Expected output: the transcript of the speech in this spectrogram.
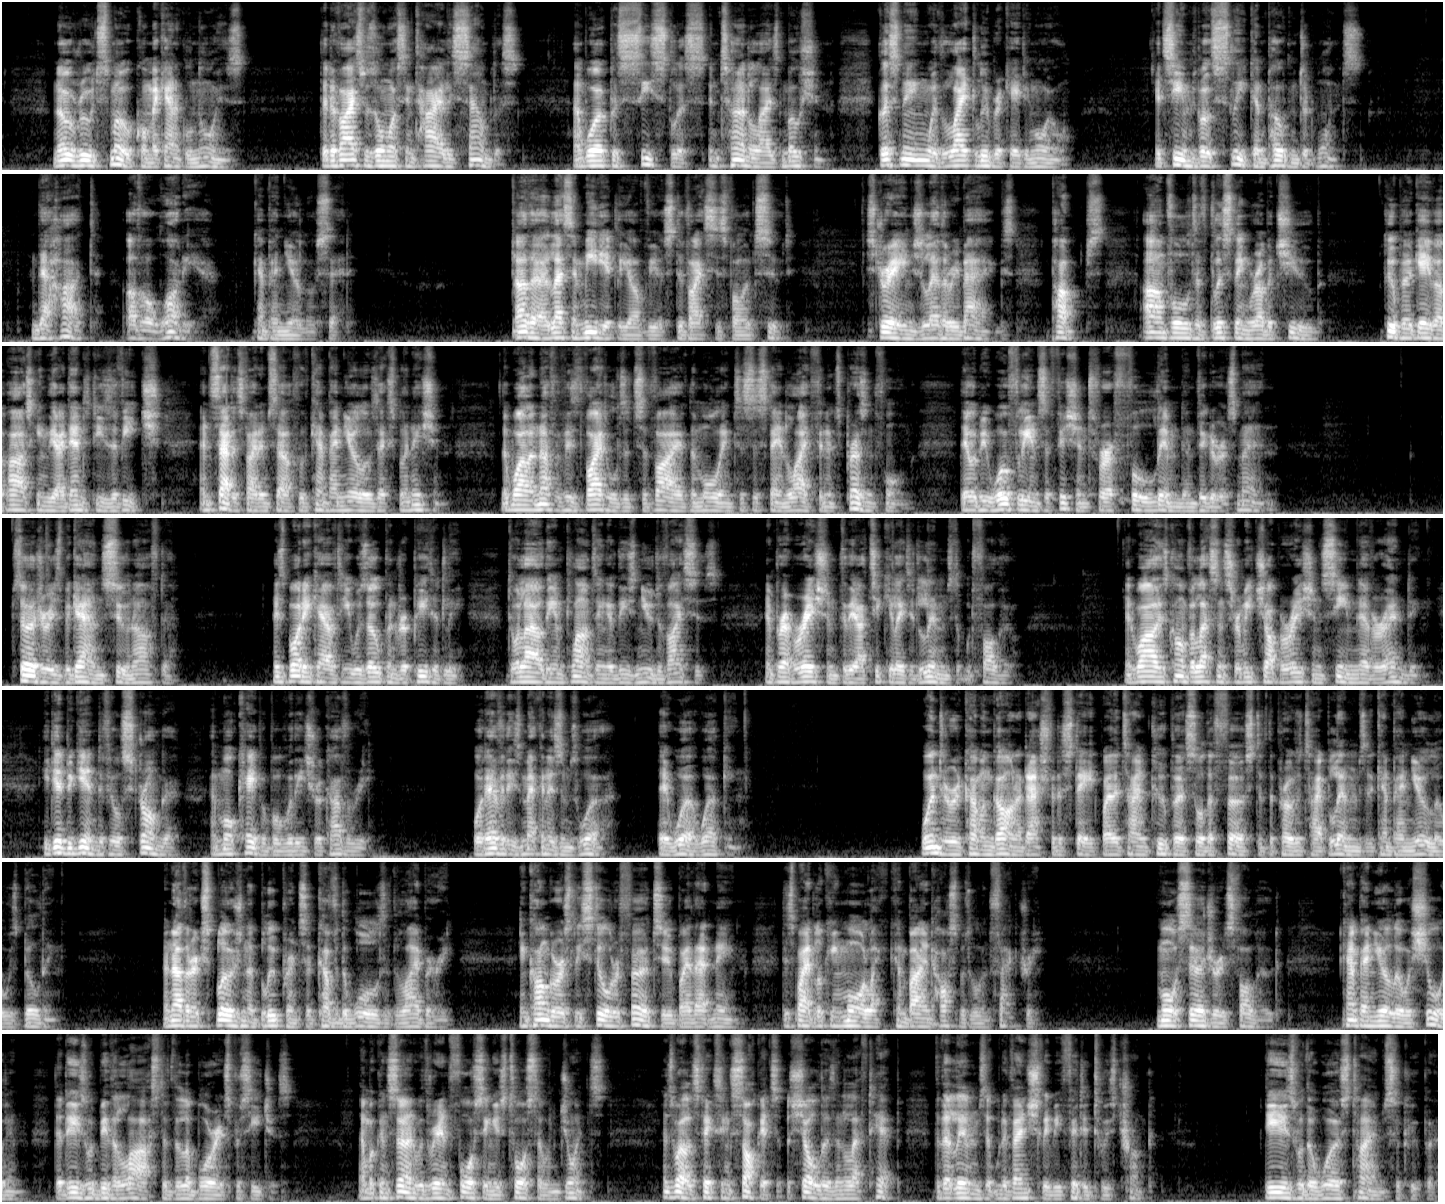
no rude smoke or mechanical noise. The device was almost entirely soundless and worked with ceaseless, internalized motion, glistening with light lubricating oil. It seemed both sleek and potent at once. The heart of a warrior, Campagnolo said. Other, less immediately obvious devices followed suit. Strange leathery bags, pumps, armfuls of glistening rubber tube. Cooper gave up asking the identities of each and satisfied himself with Campagnolo's explanation that while enough of his vitals had survived the mauling to sustain life in its present form, they would be woefully insufficient for a full limbed and vigorous man. Surgeries began soon after. His body cavity was opened repeatedly to allow the implanting of these new devices, in preparation for the articulated limbs that would follow and while his convalescence from each operation seemed never ending, he did begin to feel stronger and more capable with each recovery. Whatever these mechanisms were, they were working. Winter had come and gone at Ashford Estate by the time Cooper saw the first of the prototype limbs that Campagnolo was building. Another explosion of blueprints had covered the walls of the library, incongruously still referred to by that name, despite looking more like a combined hospital and factory. More surgeries followed. Campagnolo assured him that these would be the last of the laborious procedures, and were concerned with reinforcing his torso and joints, as well as fixing sockets at the shoulders and left hip for the limbs that would eventually be fitted to his trunk. These were the worst times for Cooper.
